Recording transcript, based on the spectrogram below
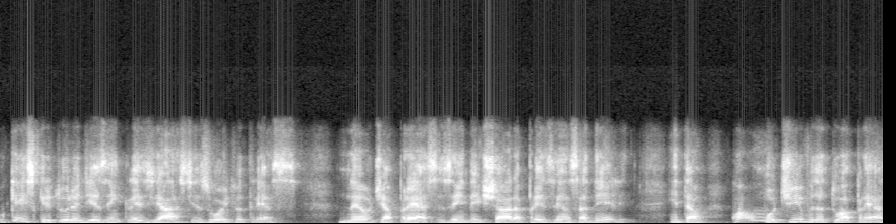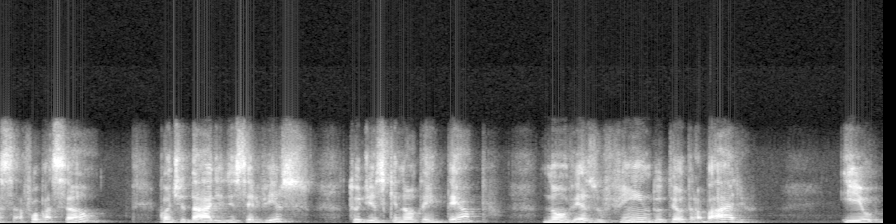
O que a Escritura diz em Eclesiastes 8,3? Não te apresses em deixar a presença dele. Então, qual o motivo da tua pressa? Afobação? Quantidade de serviço? Tu diz que não tem tempo? Não vês o fim do teu trabalho? E o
